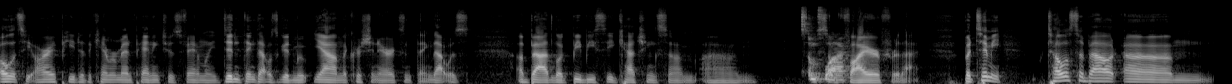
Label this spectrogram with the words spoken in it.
Oh, let's see. R.I.P. to the cameraman panning to his family. Didn't think that was a good move. Yeah, on the Christian Eriksen thing, that was a bad look. BBC catching some um, Some some fire for that. But Timmy, tell us about um,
